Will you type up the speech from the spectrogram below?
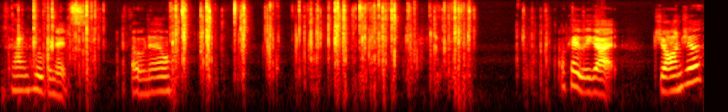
I'm kind of hoping it's... Oh no. Okay, we got Janja.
